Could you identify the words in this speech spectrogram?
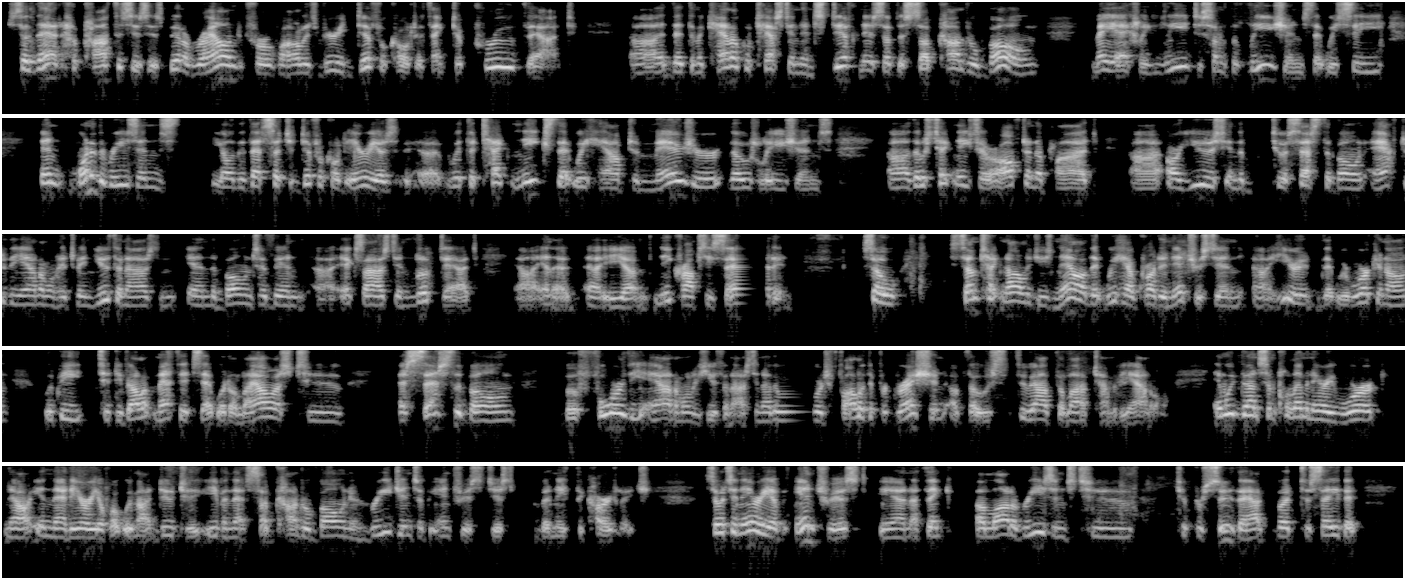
So that hypothesis has been around for a while. It's very difficult, I think, to prove that. Uh, that the mechanical testing and stiffness of the subchondral bone may actually lead to some of the lesions that we see. And one of the reasons, you know, that that's such a difficult area is uh, with the techniques that we have to measure those lesions. Uh, those techniques are often applied uh, are used in the to assess the bone after the animal has been euthanized and, and the bones have been uh, excised and looked at uh, in a, a um, necropsy setting. So some technologies now that we have quite an interest in uh, here that we're working on would be to develop methods that would allow us to assess the bone before the animal is euthanized. In other words, follow the progression of those throughout the lifetime of the animal. And we've done some preliminary work now in that area, of what we might do to even that subchondral bone and regions of interest just beneath the cartilage. So it's an area of interest, and I think a lot of reasons to to pursue that, but to say that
